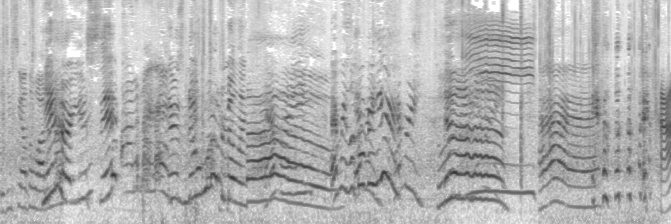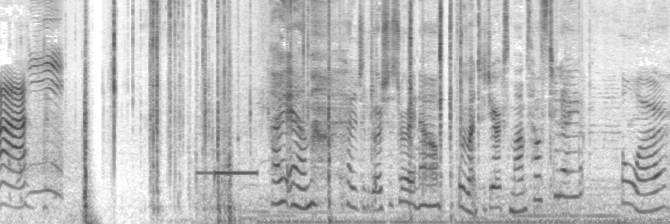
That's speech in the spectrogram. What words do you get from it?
Did you see all the water? Yeah, are you sick? There's no watermelon. Oh. Emery, look over here. Emery. Hi. Hi. I am headed to the grocery store right now. We went to Jarek's mom's house today for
